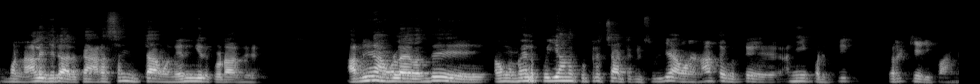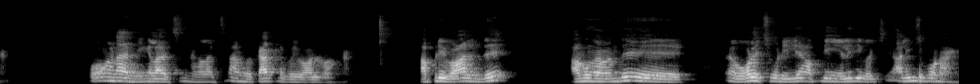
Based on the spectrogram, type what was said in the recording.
ரொம்ப நாலேஜா இருக்கா அரசன் விட்டு அவங்க நெருங்கிடக்கூடாது அப்படின்னு அவங்கள வந்து அவங்க மேல பொய்யான குற்றச்சாட்டுகள் சொல்லி அவங்க நாட்டை விட்டு அந்நியப்படுத்தி விரட்டி அடிப்பாங்க. போங்கடா நீங்களாச்சு நீங்களாச்சுன்னு அவங்க காட்டுல போய் வாழ்வாங்க. அப்படி வாழ்ந்து அவங்க வந்து ஓலைச்சுவடியிலையும் அப்படியும் எழுதி வச்சு அழிஞ்சு போனாங்க.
